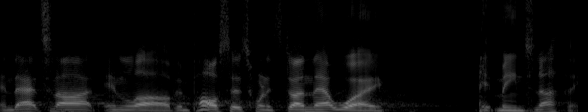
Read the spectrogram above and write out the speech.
and that's not in love. And Paul says when it's done that way, it means nothing.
